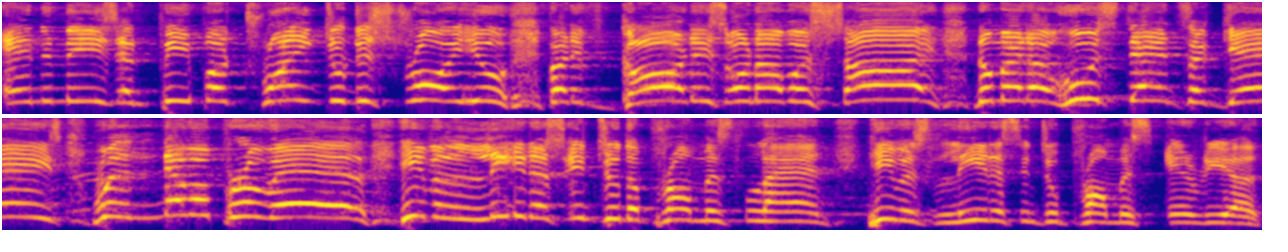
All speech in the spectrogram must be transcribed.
enemies and people trying to destroy you. But if God is on our side, no matter who stands against, will never prevail. He will lead us into the promised land. He will lead us into promised area.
